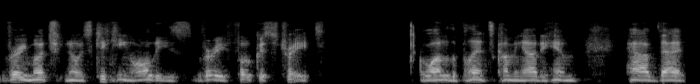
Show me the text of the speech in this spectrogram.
very much you know is kicking all these very focused traits. A lot of the plants coming out of him have that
